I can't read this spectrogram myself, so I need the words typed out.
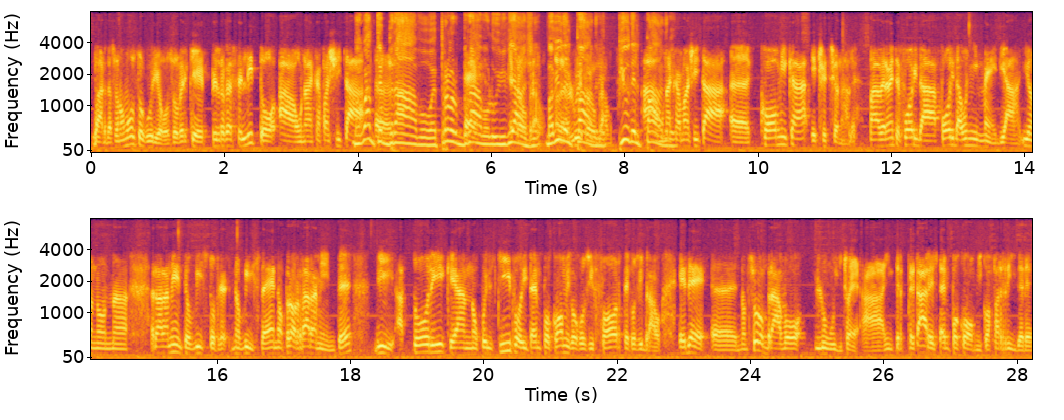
Guarda, sono molto curioso perché Pietro Castellitto ha una capacità. Ma quanto eh, è bravo, è proprio bravo eh, lui, mi piace. Ma più, allora, del padre, più del padre. Ha una capacità eh, comica eccezionale, ma veramente fuori da, fuori da ogni media. Io non raramente ho visto, ne ho viste, eh, no, però raramente, di attori che hanno quel tipo di tempo comico così forte, così bravo. Ed è eh, non solo bravo lui, cioè a interpretare il tempo comico, a far ridere,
